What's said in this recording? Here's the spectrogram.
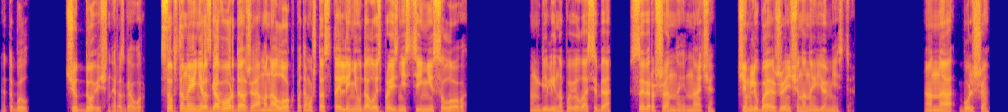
Это был чудовищный разговор. Собственно, и не разговор даже, а монолог, потому что Стелле не удалось произнести ни слова. Ангелина повела себя совершенно иначе, чем любая женщина на ее месте. Она больше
